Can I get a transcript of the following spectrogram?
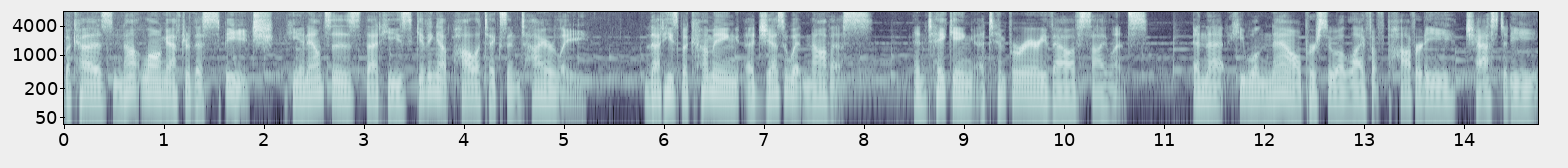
because not long after this speech, he announces that he's giving up politics entirely, that he's becoming a Jesuit novice and taking a temporary vow of silence, and that he will now pursue a life of poverty, chastity,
